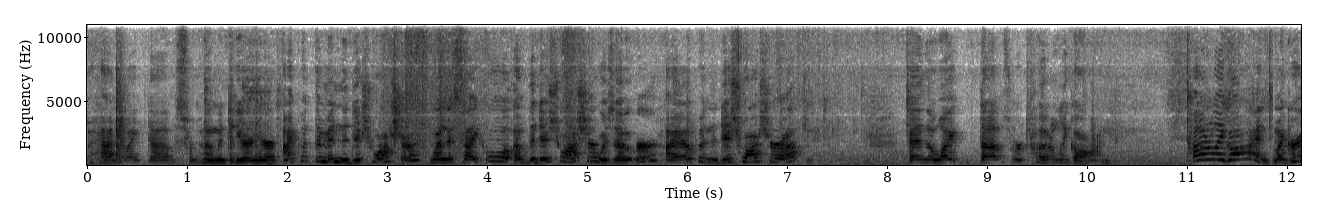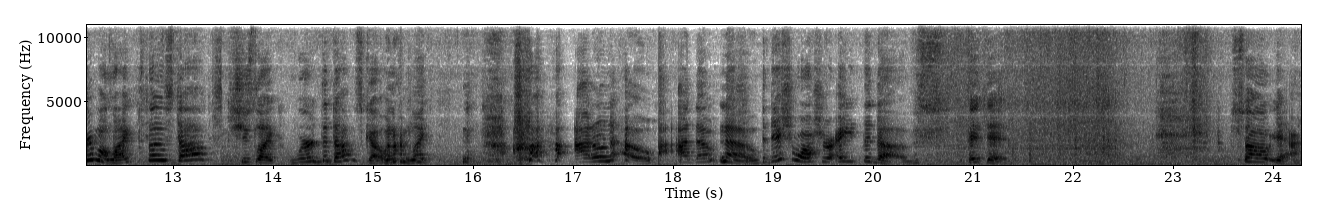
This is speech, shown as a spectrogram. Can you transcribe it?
had white doves from Home Interior? I put them in the dishwasher. When the cycle of the dishwasher was over, I opened the dishwasher up and the white doves were totally gone. Totally gone. My grandma liked those doves. She's like, where'd the doves go? And I'm like, I don't know. I don't know. The dishwasher ate the doves. It did. So, yeah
